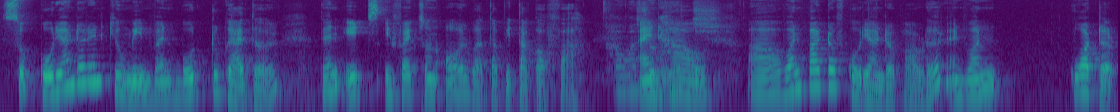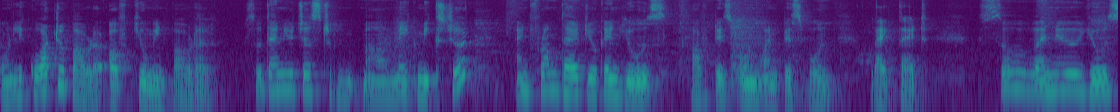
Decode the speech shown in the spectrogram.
So coriander and cumin when both together, then its effects on all vata pitta kapha. How much and how uh, one part of coriander powder and one quarter only quarter powder of cumin powder so then you just uh, make mixture and from that you can use half teaspoon one teaspoon like that so when you use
